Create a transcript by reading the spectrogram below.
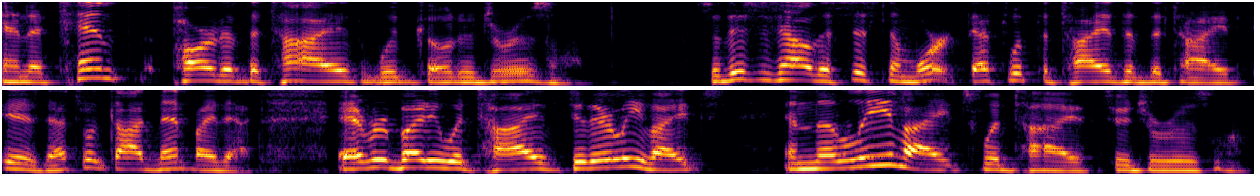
and a tenth part of the tithe would go to Jerusalem. So this is how the system worked. That's what the tithe of the tithe is. That's what God meant by that. Everybody would tithe to their Levites, and the Levites would tithe to Jerusalem.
